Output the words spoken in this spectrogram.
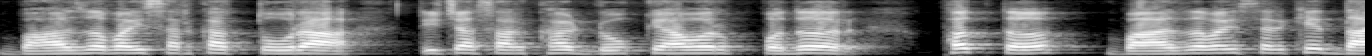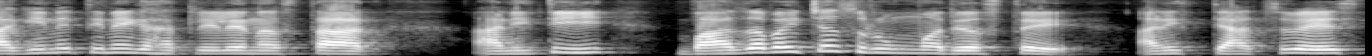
बाळजाबाईसारखा तोरा तिच्यासारखा डोक्यावर पदर फक्त बाळजाबाईसारखे दागिने तिने घातलेले नसतात. आणि ती बाळजाबाईच्याच रूममध्ये असते. आणि त्याच वेळेस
